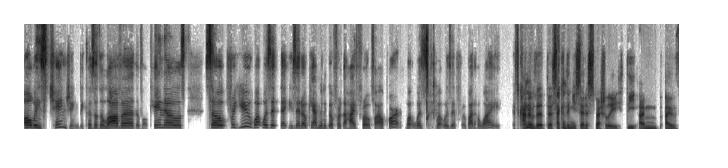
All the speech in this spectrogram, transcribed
always changing because of the lava the volcanoes so for you what was it that you said okay i'm going to go for the high profile part what was what was it for, about hawaii it's kind of the the second thing you said especially the i'm i've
